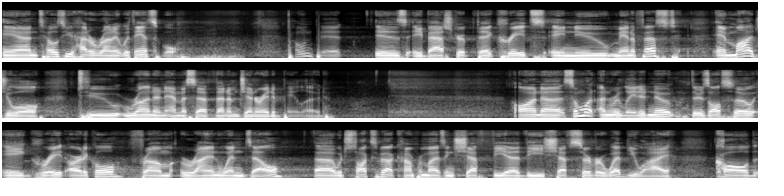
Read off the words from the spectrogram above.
and tells you how to run it with Ansible. PwnPit is a bash script that creates a new manifest and module to run an MSF Venom generated payload. On a somewhat unrelated note, there's also a great article from Ryan Wendell, uh, which talks about compromising Chef via the Chef server web UI called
